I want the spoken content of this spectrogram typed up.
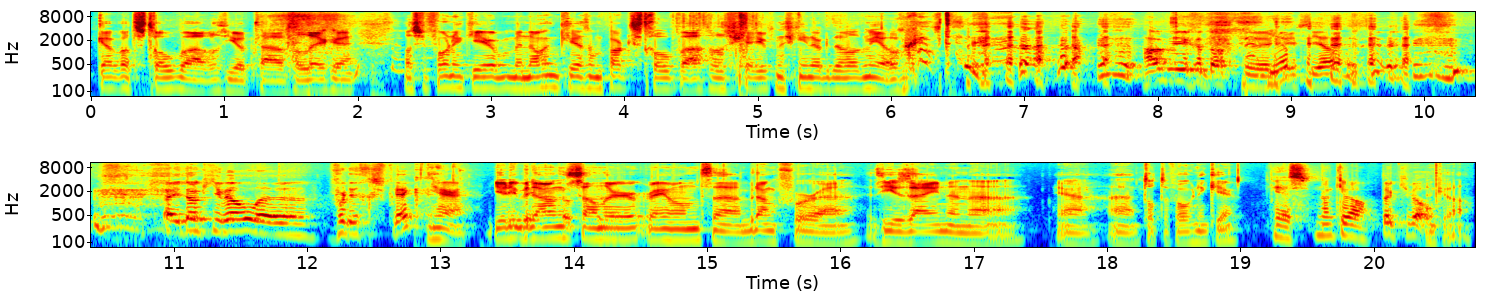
ik heb wat stroopwafels hier op tafel liggen. Als je volgende keer me nog een keer zo'n pak stroopwafels geeft, misschien dat ik er wat meer over heb. Hou in gedachten, Christian. hey, dankjewel uh, voor dit gesprek. Ja, jullie bedankt, Sander, Raymond. Uh, bedankt voor het hier zijn en ja, tot de volgende keer. Yes, dankjewel. Dankjewel. Dankjewel.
